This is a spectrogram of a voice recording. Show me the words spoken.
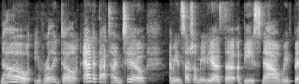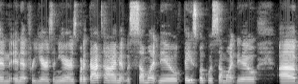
No, you really don't. And at that time, too, I mean, social media is a, a, beast now. We've been in it for years and years, but at that time, it was somewhat new. Facebook was somewhat new. Uh,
